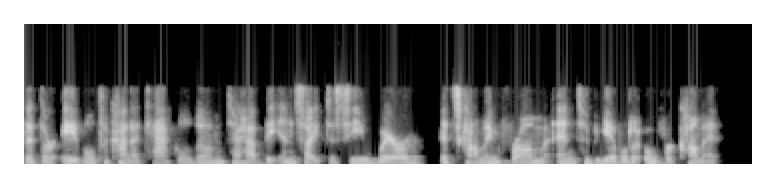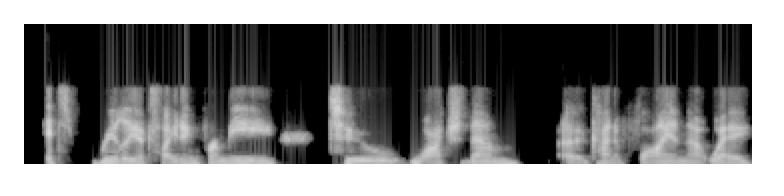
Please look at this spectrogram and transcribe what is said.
that they're able to kind of tackle them to have the insight to see where it's coming from and to be able to overcome it. It's really exciting for me to watch them uh, kind of fly in that way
